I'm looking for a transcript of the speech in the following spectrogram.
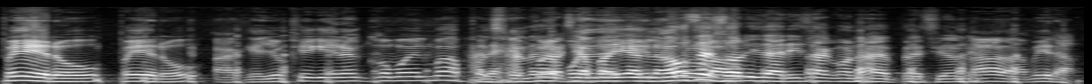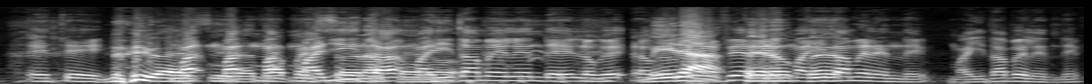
pero, pero, aquellos que quieran comer más, pues Alejandro siempre pueden no se lado. solidariza con las expresiones. Nada, mira, este, No iba a Ma- decir Ma- Ma- persona, Mayita, pero- Mayita Meléndez, lo que, lo que Mira, te refieres pero- es Mayita pero- Meléndez, Mayita Meléndez.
